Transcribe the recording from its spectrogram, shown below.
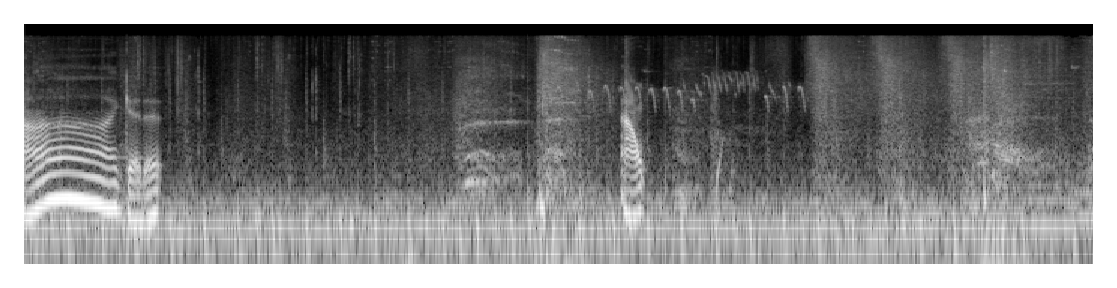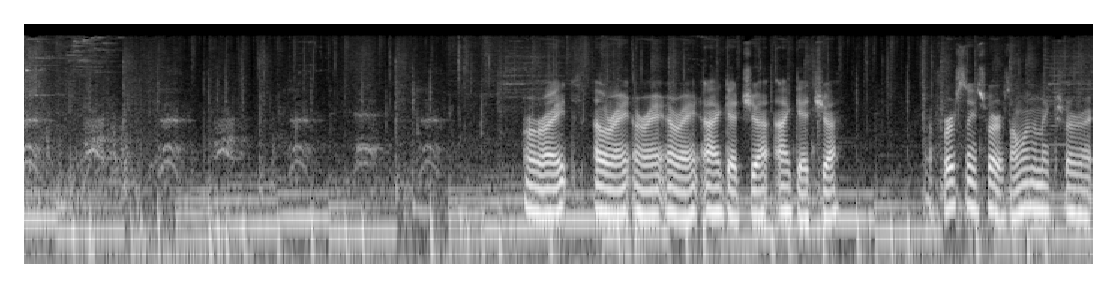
Ah, I get it. Ow. Alright, alright, alright, alright. I get I get. First things first, I want to make sure I...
